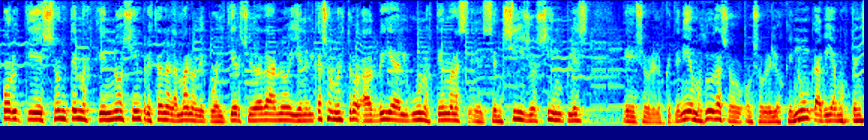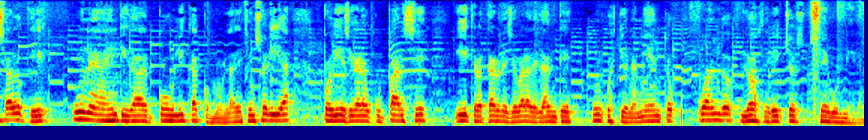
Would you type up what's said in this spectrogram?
porque son temas que no siempre están a la mano de cualquier ciudadano y en el caso nuestro había algunos temas eh, sencillos, simples, eh, sobre los que teníamos dudas o, sobre los que nunca habíamos pensado que una entidad pública como la Defensoría podía llegar a ocuparse y tratar de llevar adelante un cuestionamiento cuando los derechos se vulneran.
